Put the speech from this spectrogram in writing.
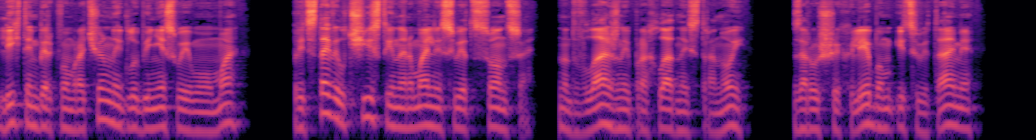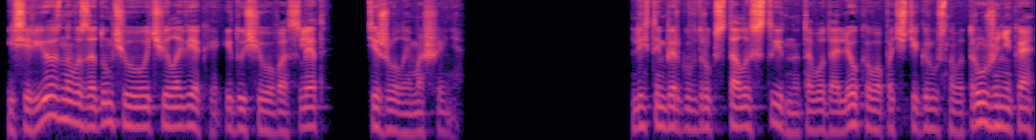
Лихтенберг в омраченной глубине своего ума представил чистый нормальный свет солнца над влажной прохладной страной, заросшей хлебом и цветами, и серьезного задумчивого человека, идущего во след тяжелой машине. Лихтенбергу вдруг стало стыдно того далекого, почти грустного труженика,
